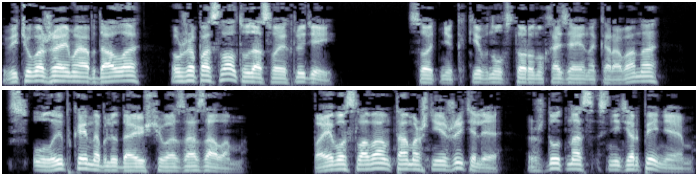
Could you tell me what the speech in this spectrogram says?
ведь уважаемый Абдалла уже послал туда своих людей. Сотник кивнул в сторону хозяина каравана с улыбкой наблюдающего за залом. По его словам, тамошние жители ждут нас с нетерпением,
